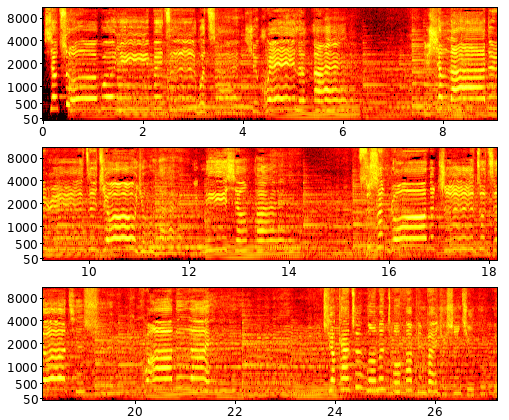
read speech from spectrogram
想错过一辈子，我才学会了爱。余下来的日子就用来与你相爱。此生若能只做这件事，划得来。只要看着我们头发变白，余生就不会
